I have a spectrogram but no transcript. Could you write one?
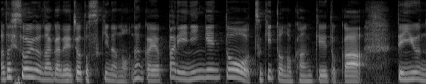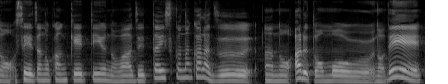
私そういうのなんかねちょっと好きなの。なんかやっぱり人間と月との関係とかっていうの星座の関係っていうのは絶対少なからずあのあると思うので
